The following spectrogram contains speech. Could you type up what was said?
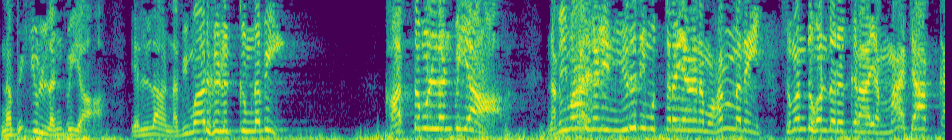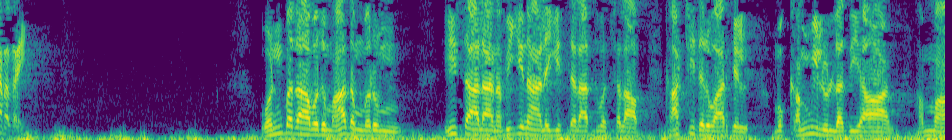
நபியுள் அன்பியா. எல்லா நபிமார்களுக்கும் நபி. ஹாத்தமுள் அன்பியா. நபிமார்களின் இறுதி முத்திரையான முகம்மதை சுமந்து கொண்டிருக்கிறாய் அம்மா ஜாக்கிரதை. ஒன்பதாவது மாதம் வரும் ஈசாலா நபியினா அலைஹி ஸலாத்து வஸலாம் காட்சி தருவார்கள் முக்கம்மில் உள்ளதியான் அம்மா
